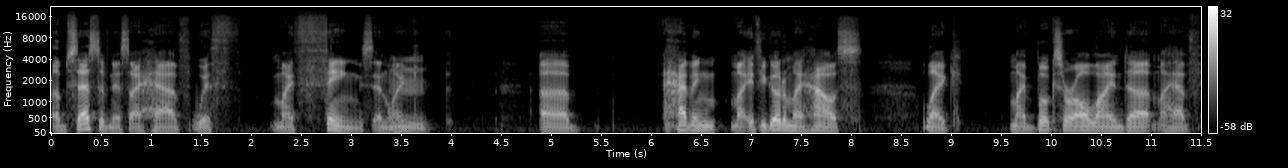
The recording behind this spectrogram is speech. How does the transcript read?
obsessiveness I have with my things and like Mm, uh, having my if you go to my house, like my books are all lined up. I have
